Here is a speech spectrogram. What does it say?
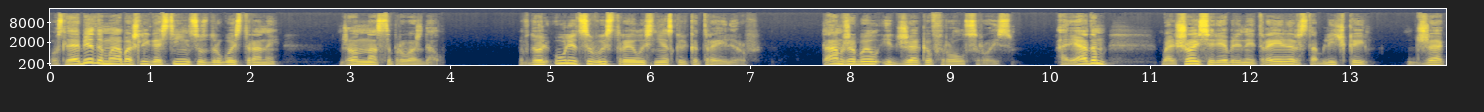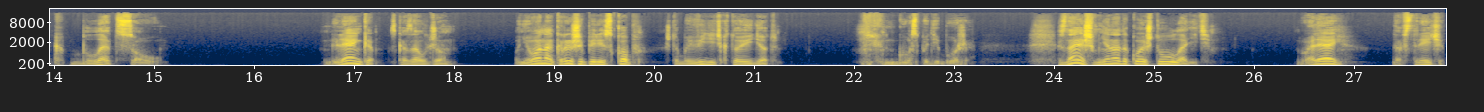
После обеда мы обошли гостиницу с другой стороны. Джон нас сопровождал. Вдоль улицы выстроилось несколько трейлеров. Там же был и Джеков Роллс-Ройс. А рядом большой серебряный трейлер с табличкой «Джек Блэдсоу». «Глянь-ка», — сказал Джон. «У него на крыше перископ, чтобы видеть, кто идет». Господи боже! Знаешь, мне надо кое-что уладить. Валяй. До встречи.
